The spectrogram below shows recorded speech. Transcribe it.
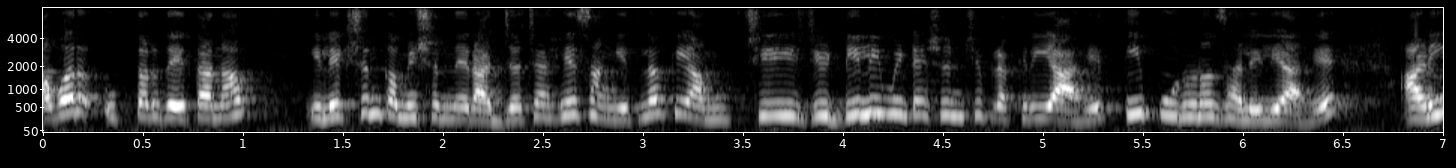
त्यावर उत्तर देताना इलेक्शन कमिशनने राज्याच्या हे सांगितलं की आमची जी डिलिमिटेशनची प्रक्रिया आहे ती पूर्ण झालेली आहे आणि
